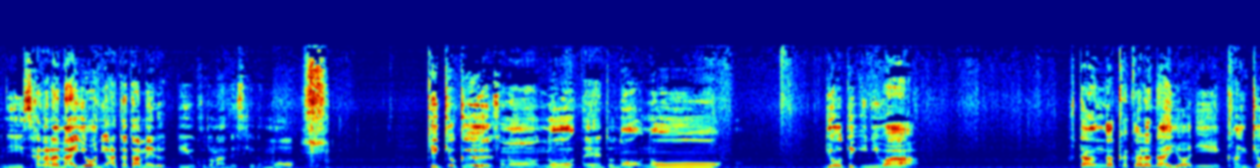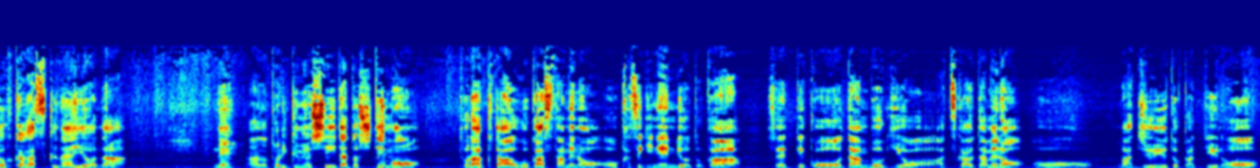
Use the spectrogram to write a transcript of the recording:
に下がらないように温めるっていうことなんですけども、結局、その、農、えっ、と、農、農業的には、負担がかからないように、環境負荷が少ないような、ね、あの、取り組みをしていたとしても、トラクターを動かすための化石燃料とか、そうやってこう、暖房機を扱うための、まあ、重油とかっていうのを、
